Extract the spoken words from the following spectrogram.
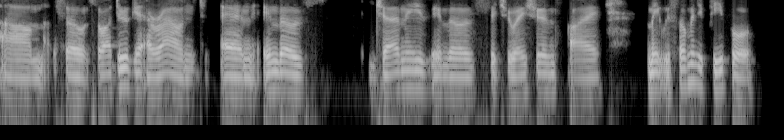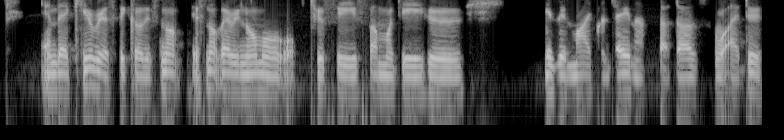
Um, so so I do get around, and in those journeys, in those situations, I meet with so many people, and they're curious because it's not it's not very normal to see somebody who is in my container that does what I do.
